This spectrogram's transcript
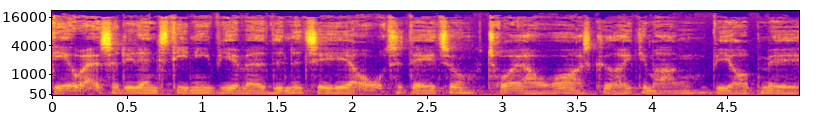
det er jo altså lidt af en stigning, vi har været vidne til her år til dato. Tror jeg har overrasket rigtig mange. Vi er oppe med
